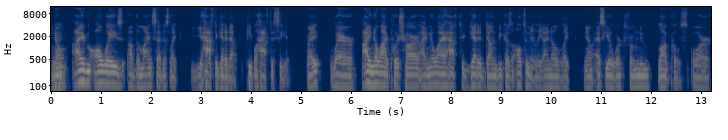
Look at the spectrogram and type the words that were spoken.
You mm-hmm. know, I'm always of the mindset is like you have to get it out. People have to see it, right? Where I know I push hard, I know I have to get it done because ultimately I know like, you know, SEO works from new blog posts or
